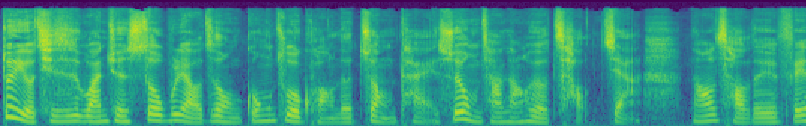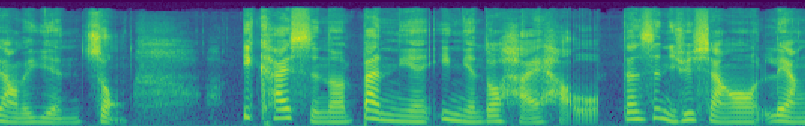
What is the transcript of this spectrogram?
队友其实完全受不了这种工作狂的状态，所以我们常常会有吵架，然后吵得也非常的严重。一开始呢，半年、一年都还好哦。但是你去想哦，两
